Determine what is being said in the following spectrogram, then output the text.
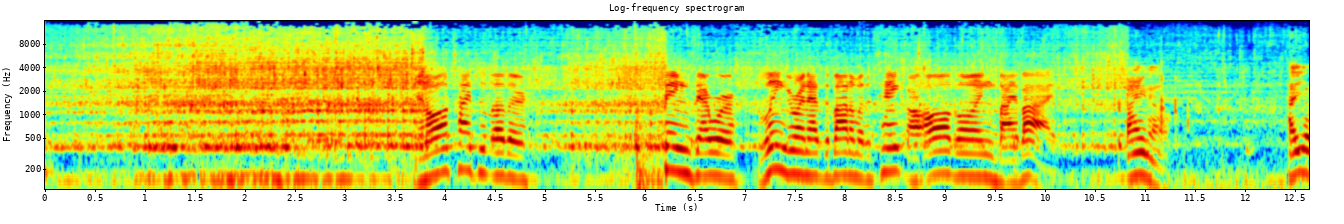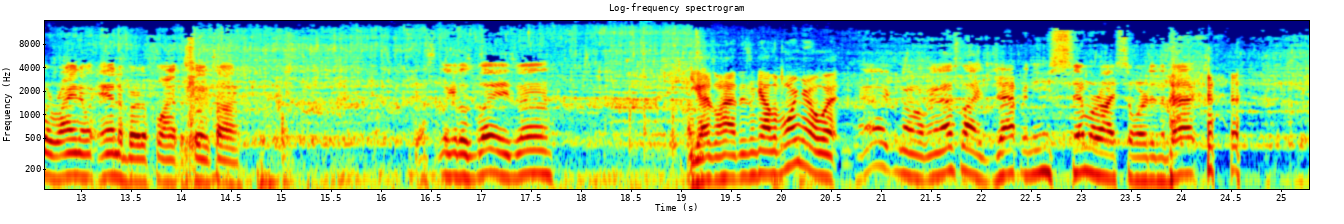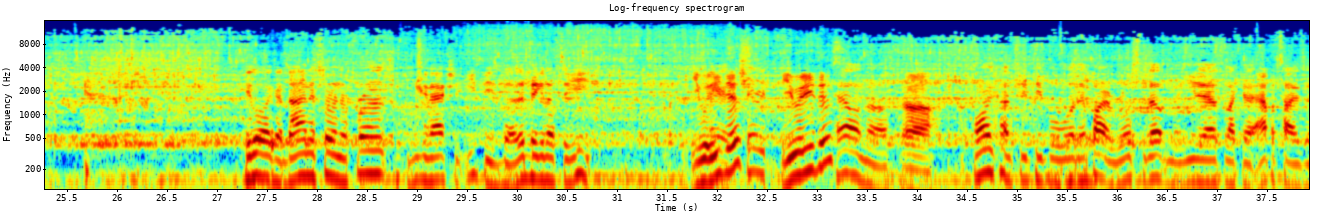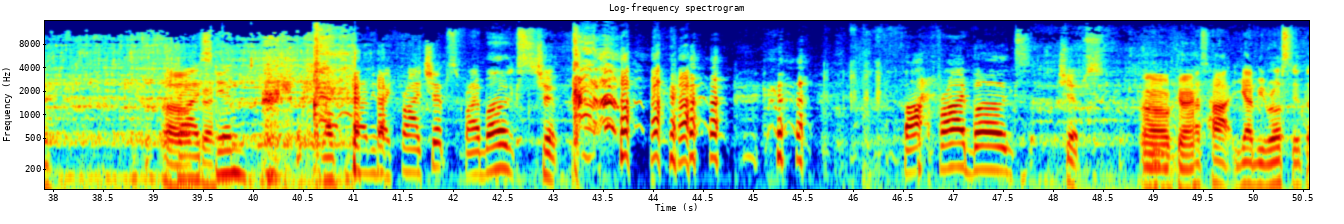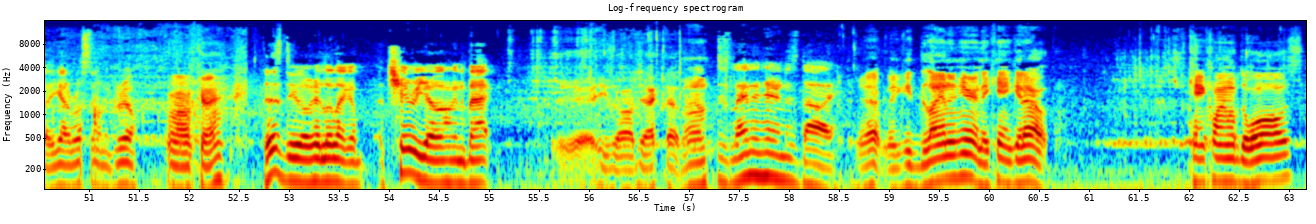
And all types of other things that were lingering at the bottom of the tank are all going bye-bye. Rhino. How you a rhino and a butterfly at the same time? Look at those blades, man. You guys don't have this in California or what? Heck no, man. That's like Japanese samurai sword in the back. you look like a dinosaur in the front. You can actually eat these, but they're big enough to eat. You would eat this? Cherry- You would eat this? Hell no. Oh, Foreign country people would. They probably roast it up and eat it as like an appetizer. oh, fried okay. skin. Like probably like fried chips, fried bugs, chip. Fi- fried bugs, chips. Oh, okay. That's hot. You gotta be roasted though. You gotta roast it on the grill. Oh, okay. This dude over here look like a, a Cheerio in the back. Yeah, he's all jacked up, man. Just landing here and just die. Yep, they keep landing here and they can't get out. Can't climb up the walls.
